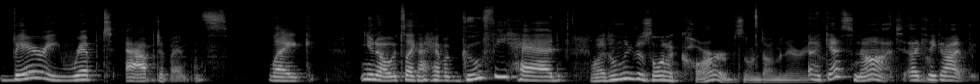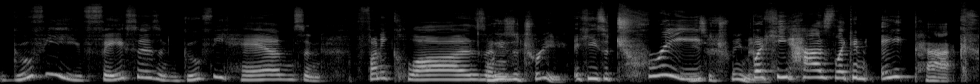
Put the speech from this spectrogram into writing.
very ripped abdomens. Like, you know, it's like I have a goofy head. Well, I don't think there's a lot of carbs on Dominaria. I guess not. Like they got goofy faces and goofy hands and funny claws well, he's a tree. he's a tree. He's a tree man. But he has like an eight pack.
